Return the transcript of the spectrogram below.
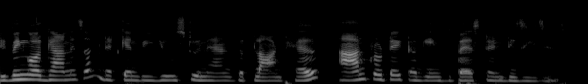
living organisms that can be used to enhance the plant health and protect against the pests and diseases.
